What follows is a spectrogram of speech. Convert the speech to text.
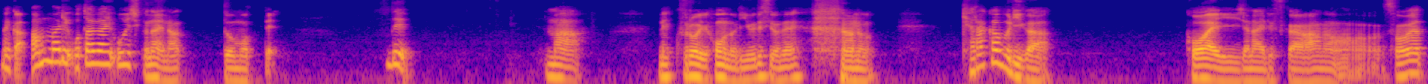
なんかあんまりお互い美味しくないなと思って。で、まあ、ね、黒い方の理由ですよね。あの、キャラかぶりが怖いじゃないですか。あの、そうやっ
